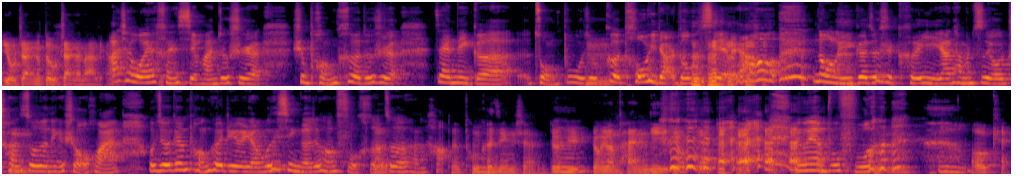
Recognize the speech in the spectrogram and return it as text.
有这样一个队伍站在那里啊而，且我也很喜欢，就是是朋克，就是在那个总部就各偷一点东西，然后弄了一个就是可以让他们自由穿梭的那个手环。我觉得跟朋克这个人物的性格就很符合，对做的很好对，，朋克精神、嗯就是永远叛逆。永远不服。OK，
